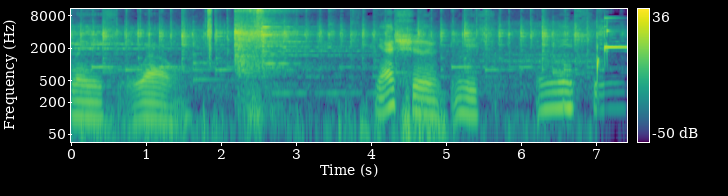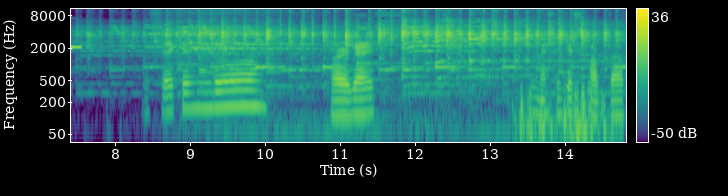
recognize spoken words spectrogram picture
Plays. Wow. Yeah, sure. English. English. A second. Sorry, guys. Messages popped up.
